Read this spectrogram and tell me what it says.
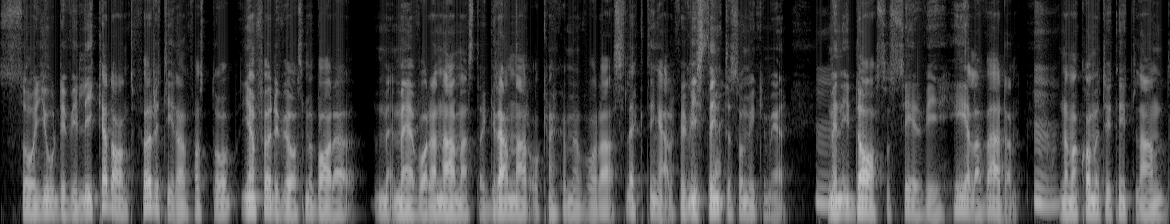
så gjorde vi likadant förr i tiden, fast då jämförde vi oss med bara med, med våra närmaste grannar och kanske med våra släktingar. Vi visste inte så mycket mer. Mm. Men idag så ser vi hela världen. Mm. När man kommer till ett nytt land,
